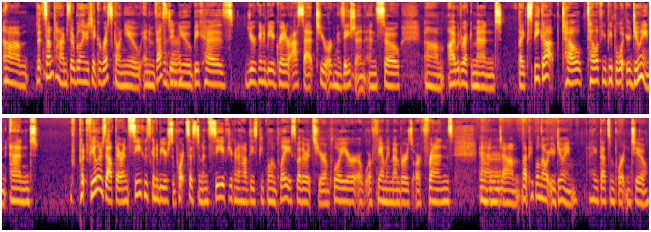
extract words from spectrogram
um, that sometimes they're willing to take a risk on you and invest in you because you're going to be a greater asset to your organization. And so, um, I would recommend like speak up, tell tell a few people what you're doing, and put feelers out there and see who's going to be your support system and see if you're going to have these people in place, whether it's your employer or, or family members or friends, and um, let people know what you're doing. I think that's important too.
